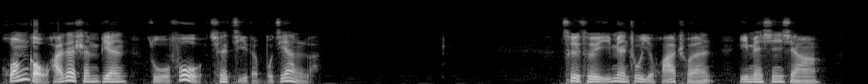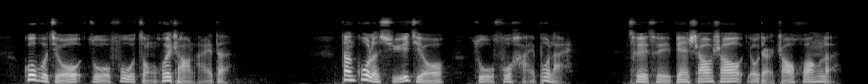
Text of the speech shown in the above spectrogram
黄狗还在身边，祖父却挤得不见了。翠翠一面注意划船，一面心想：过不久祖父总会找来的。但过了许久，祖父还不来，翠翠便稍稍有点着慌了。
